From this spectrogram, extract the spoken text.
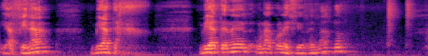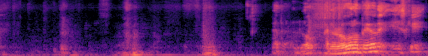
y al final voy a, voy a tener una colección de mandos. Pero, luego lo peor es que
